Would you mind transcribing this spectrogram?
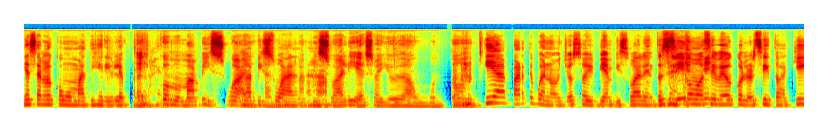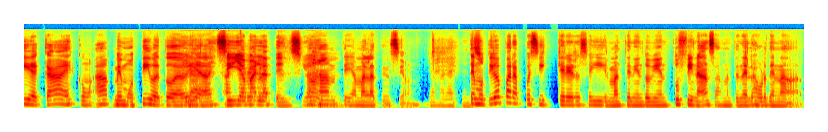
Y hacerlo como más digerible para la gente. como más visual. Más visual. Más visual y eso ayuda un montón. Y aparte, bueno, yo soy bien visual, entonces como si veo colorcitos aquí y acá, es como, ah, me motiva todavía. Sí, llama la atención. Ajá, te llama la atención. Llama la atención. Te motiva para, pues, si querer seguir manteniendo bien tus finanzas, mantenerlas ordenadas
